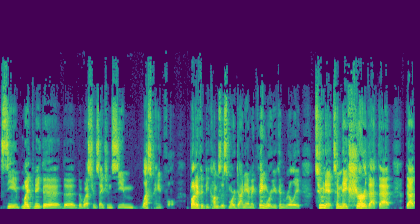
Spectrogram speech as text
seem might make the the, the Western sanctions seem less painful. But if it becomes this more dynamic thing where you can really tune it to make sure that that that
